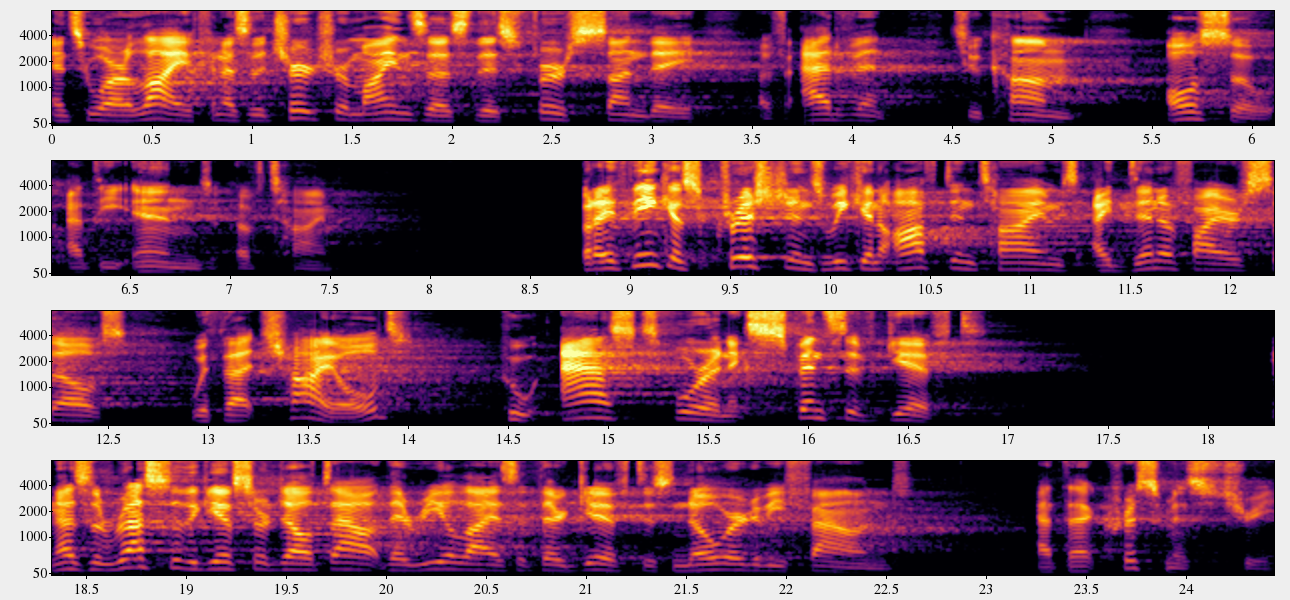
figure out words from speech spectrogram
into our life. And as the church reminds us this first Sunday of Advent, to come also at the end of time. But I think as Christians, we can oftentimes identify ourselves with that child who asks for an expensive gift. And as the rest of the gifts are dealt out, they realize that their gift is nowhere to be found at that Christmas tree.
